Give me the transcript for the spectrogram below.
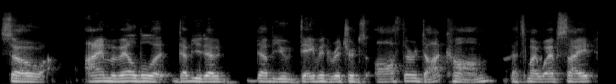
So I am available at www.davidrichardsauthor.com. That's my website.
